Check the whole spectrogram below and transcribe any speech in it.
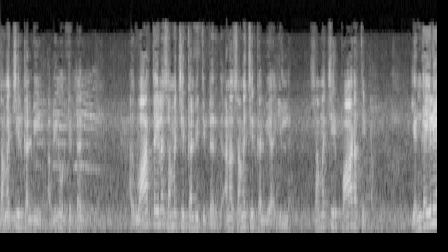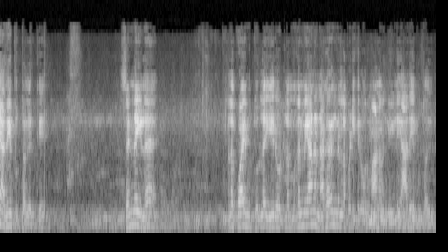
சமச்சீர் கல்வி அப்படின்னு ஒரு திட்டம் இருக்கு. அது வார்த்தையில் சமச்சீர் கல்வி திட்டம் இருக்குது ஆனால் சமச்சீர் கல்வியாக இல்லை. சமச்சீர் பாடத்திட்டம். எங்கையிலேயே அதே புத்தகம் இருக்குது சென்னையில் அல்ல கோயம்புத்தூரில் ஈரோட்டில் முதன்மையான நகரங்களில் படிக்கிற ஒரு மாணவன் கையிலேயும் அதே புத்தகம்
